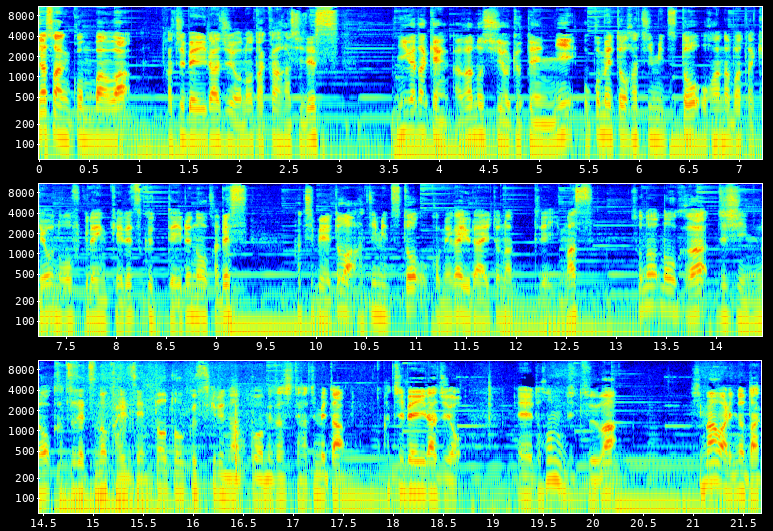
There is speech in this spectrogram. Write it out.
皆さんこんばんは。八兵衛ラジオの高橋です。新潟県阿賀野市を拠点にお米と蜂蜜とお花畑を農福連携で作っている農家です。八兵衛とは蜂蜜とお米が由来となっています。その農家が自身の滑舌の改善とトークスキルのアップを目指して始めた八兵衛ラジオ。えーと本日はひまわりの脱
